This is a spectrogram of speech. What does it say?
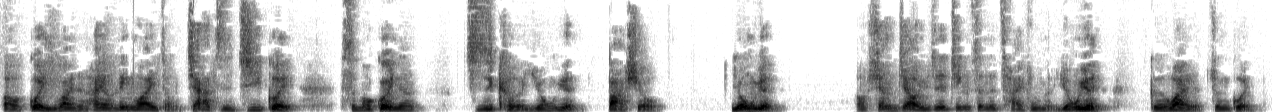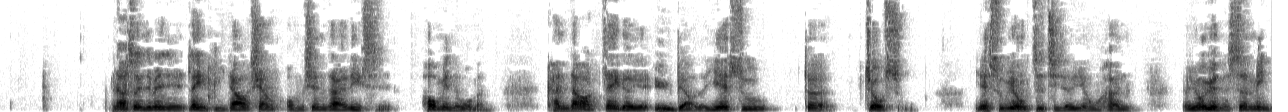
哦贵以外呢，还有另外一种价值极贵，什么贵呢？只可永远罢休，永远哦，相较于这些今生的财富呢，永远格外的尊贵。那所以这边也类比到像我们现在历史。后面的我们看到这个也预表着耶稣的救赎，耶稣用自己的永恒、永远的生命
